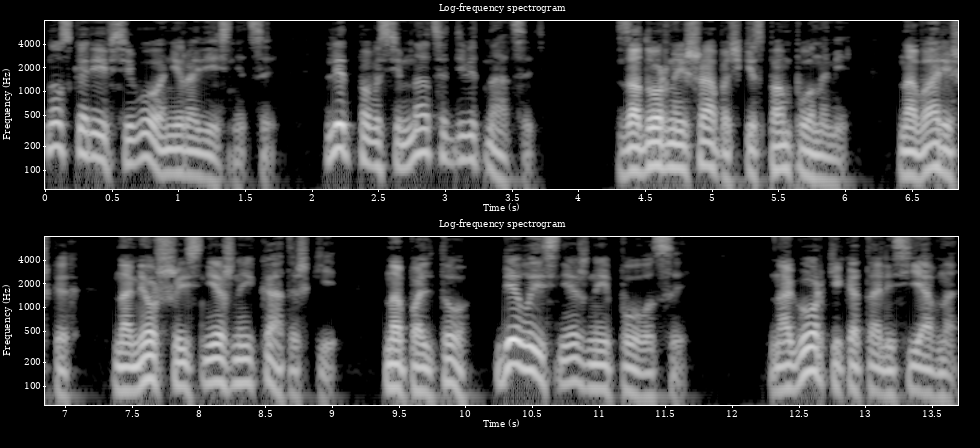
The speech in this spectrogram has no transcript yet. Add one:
но, скорее всего, они ровесницы. Лет по восемнадцать-девятнадцать. Задорные шапочки с помпонами, на варежках намерзшие снежные катышки, на пальто белые снежные полосы. На горке катались явно,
